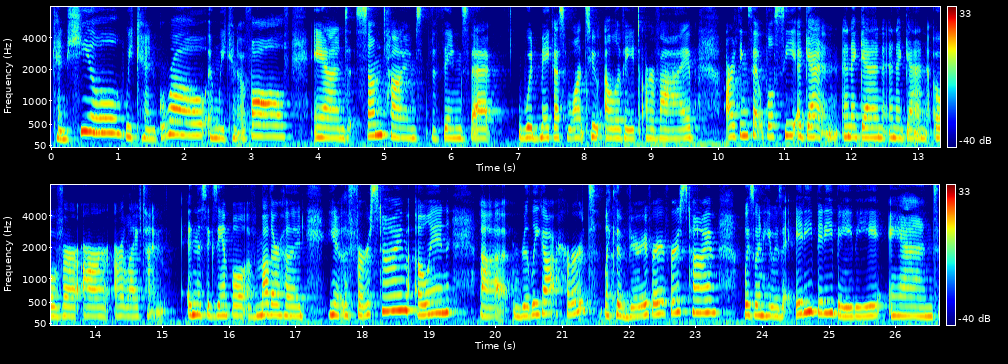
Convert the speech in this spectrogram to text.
can heal we can grow and we can evolve. And sometimes the things that would make us want to elevate our vibe are things that we'll see again and again and again over our our lifetime in this example of motherhood, you know, the first time Owen uh, really got hurt, like the very, very first time, was when he was an itty bitty baby and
